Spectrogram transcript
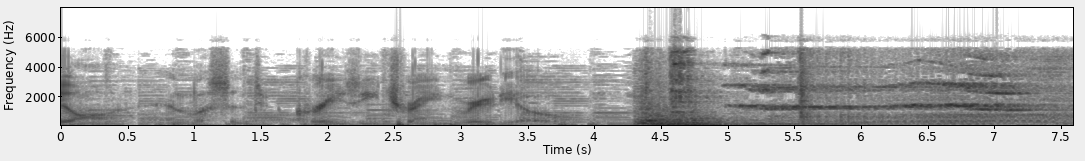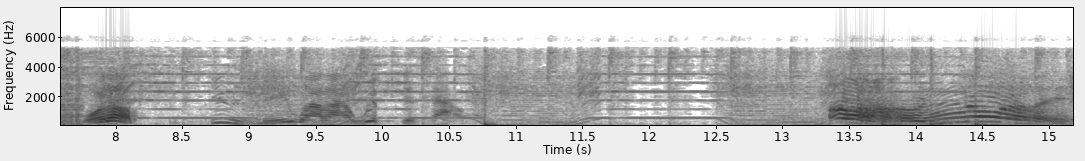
then on and listen to Crazy Train Radio. What up? Excuse me while I whip this out. Oh, gnarly!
